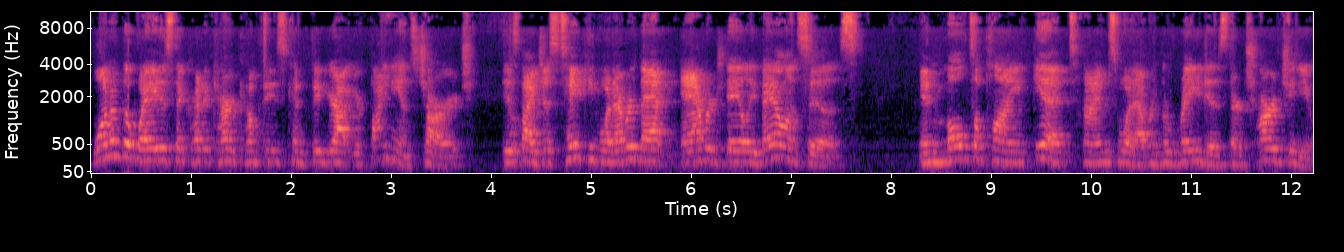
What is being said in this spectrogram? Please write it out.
one of the ways that credit card companies can figure out your finance charge is by just taking whatever that average daily balance is and multiplying it times whatever the rate is they're charging you.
